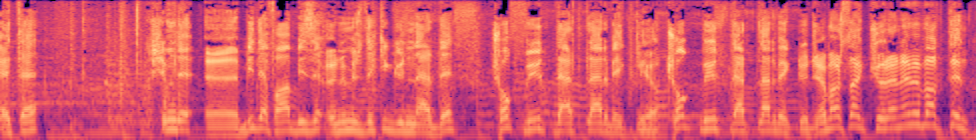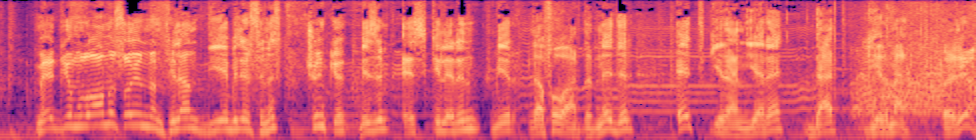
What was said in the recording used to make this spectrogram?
ete Şimdi e, bir defa bizi önümüzdeki günlerde çok büyük dertler bekliyor. Çok büyük dertler bekliyor. Cem Arslan kürene mi baktın? Medyumluğa mı soyundun filan diyebilirsiniz. Çünkü bizim eskilerin bir lafı vardır. Nedir? Et giren yere dert girmez. Öyle değil mi?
